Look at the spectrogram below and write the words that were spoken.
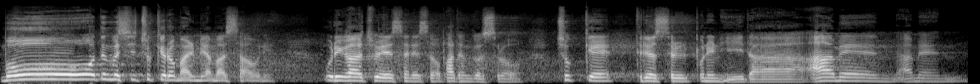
모든 것이 주께로 말미암아 싸우니 우리가 주의 선에서 받은 것으로 주께 드렸을 뿐이니이다. 아멘, 아멘.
